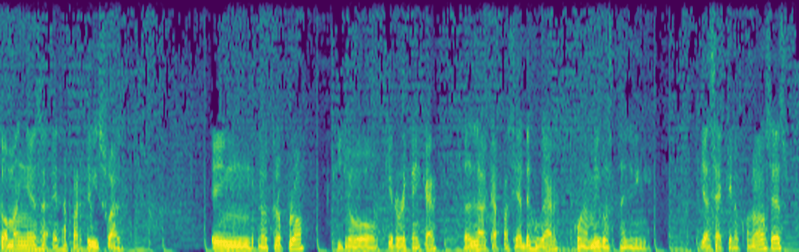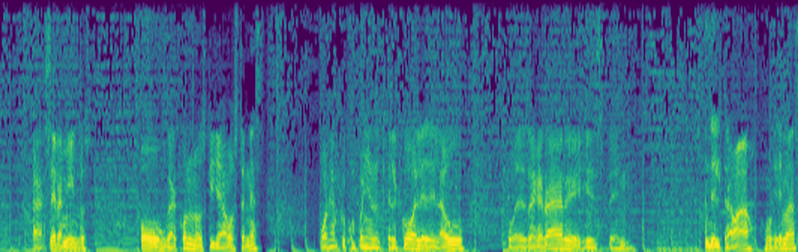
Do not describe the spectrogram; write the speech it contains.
toman esa, esa parte visual. En el otro pro que yo quiero recalcar es la capacidad de jugar con amigos en línea. Ya sea que lo conoces, hacer amigos, o jugar con los que ya vos tenés. Por ejemplo, compañeros del cole, de la U, puedes agarrar este del trabajo y demás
